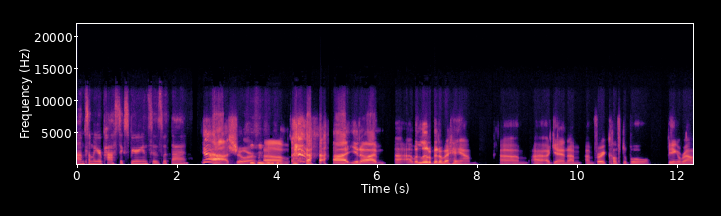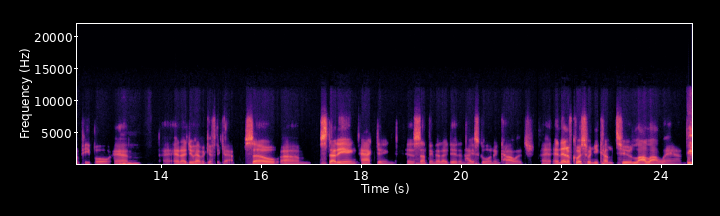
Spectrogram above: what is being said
um, some of your past experiences with that? Yeah, sure. um, uh, you know, I'm I'm a little bit of a ham um, uh, again, I'm I'm very comfortable being around people, and mm-hmm. and I do have a gift of gab. So um, studying acting is something that I did in high school and in college, and, and then of course when you come to La La Land.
